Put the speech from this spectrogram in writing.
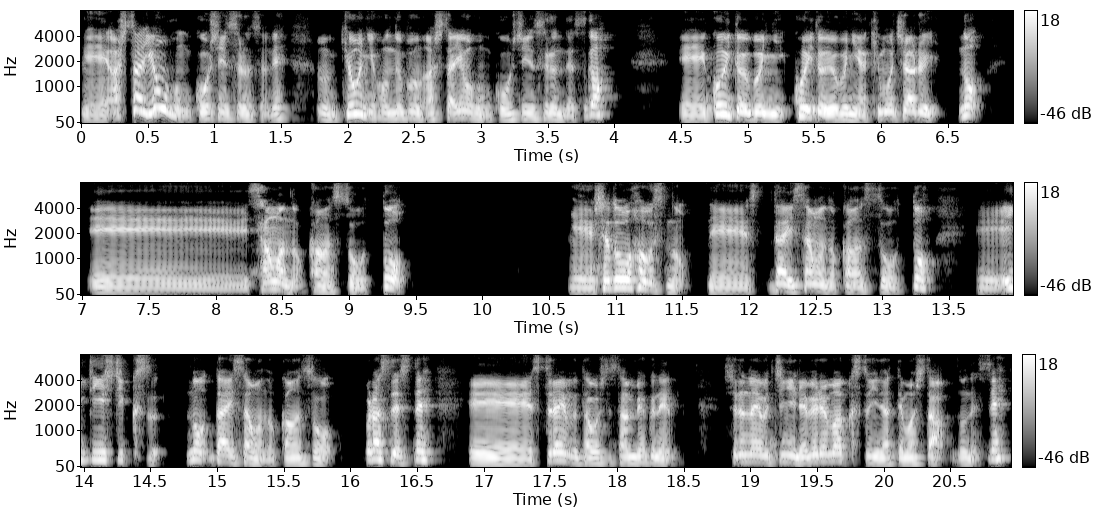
えー、明日4本更新するんですよね。うん、今日2本の分、明日4本更新するんですが、えー、恋と呼ぶに、恋と呼ぶには気持ち悪いの、えー、3話の感想と、えー、シャドウハウスの、えー、第3話の感想と、えー、86の第3話の感想、プラスですね、えー、スライム倒して300年、知らないうちにレベルマックスになってましたのですね、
